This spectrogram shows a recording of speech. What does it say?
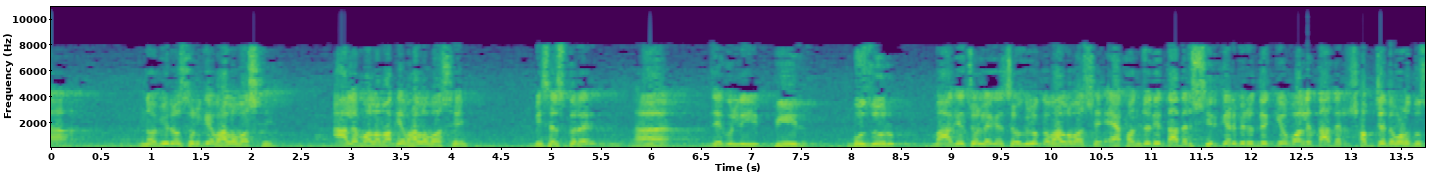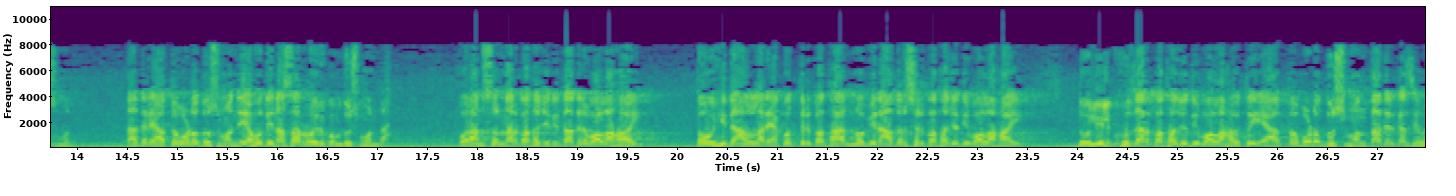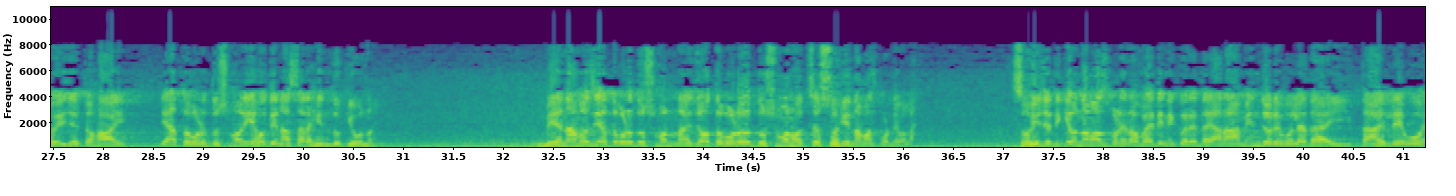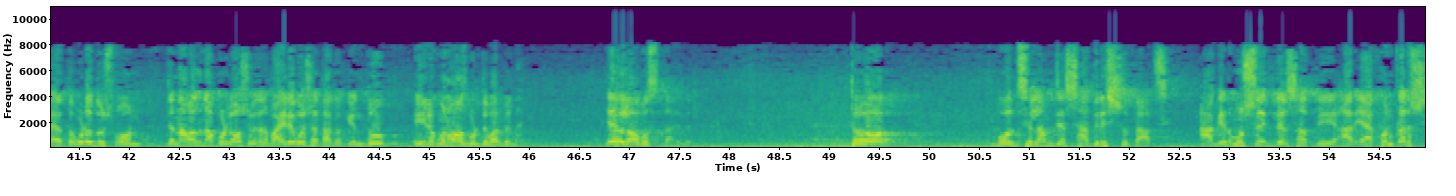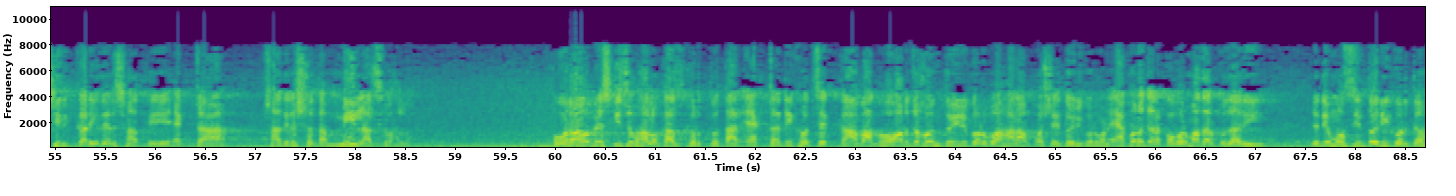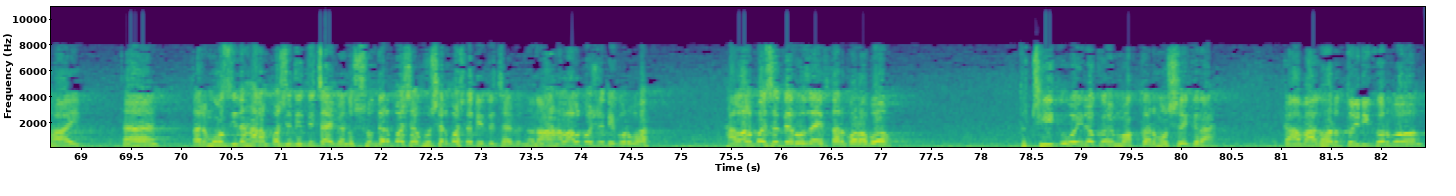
নবী রসুলকে ভালোবাসে, আলেম আলামাকে ভালোবাসে। বিশেষ করে হ্যাঁ যেগুলি পীর, বুজুর্গ বা আগে চলে গেছে, ওগুলোকে ভালোবাসে। এখন যদি তাদের শির্কের বিরুদ্ধে কেউ বলে, তাদের সবচেয়ে বড় দুশ্মন। তাদের এত বড় দুশ্মন যে এহুদিন আসার ওইরকম দুশ্মন না। কোরআন সন্ন্যার কথা যদি তাদের বলা হয়, তৌহিদ আল্লাহর একত্রের কথা, নবীর আদর্শের কথা যদি বলা হয়, দলিল খুঁজার কথা যদি বলা হয়, তো এত বড় দুশ্মন তাদের কাছে হয়ে যেতে হয় এত বড় দুশ্মন ইহুদিন আসার হিন্দু কেউ নয়। বেনামাজি এত বড় দুশ্মন নয়, যত বড় দুশ্মন হচ্ছে সহি নামাজ পড়নেওয়ালা। সহি যদি কেউ নামাজ পড়ে রবায়দিনী করে দেয়, আর আমিন জোরে বলে দেয়, তাহলে ও এত বড় দুশ্মন যে নামাজ না পড়লে অসুবিধা না বাইরে বসে থাকো, কিন্তু এইরকম নামাজ পড়তে পারবে না। এই হলো অবস্থা এদের। তো বলছিলাম যে সাদৃশ্যতা আছে। আগের মুশ্রিকদের সাথে আর এখনকার শিরকারীদের সাথে একটা সাদৃশ্যতা মিল আছে ভালো। ওরাও বেশ কিছু ভালো কাজ করত। তার একটা দিক হচ্ছে কাবা ঘর যখন তৈরি করব, হারাম পয়সায় তৈরি করব না। এখনও যারা কবর মাজার পূজারী, যদি মসজিদ তৈরি করতে হয় হ্যাঁ তাহলে মসজিদ হারাম পয়সা দিতে চাইবে না, সুদের পয়সা, ঘুষের পয়সা দিতে চাইবে না। না, হালাল পয়সা দিয়ে করব। হালাল পয়সা দিয়ে রোজা ইফতার করাবো। তো ঠিক ওই রকমই মক্কার মুশ্রিকরা। কাবা ঘর তৈরি করব।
